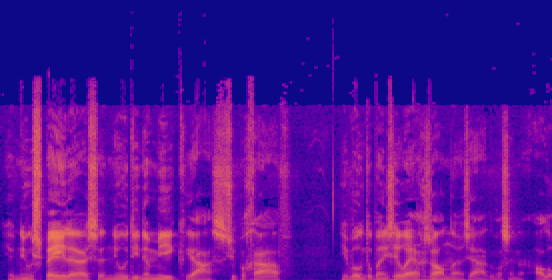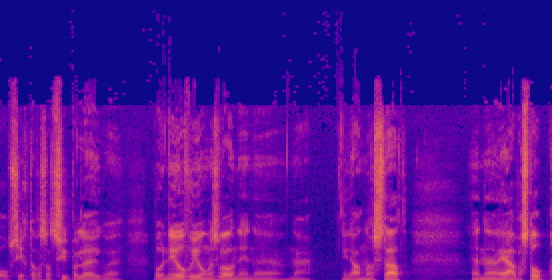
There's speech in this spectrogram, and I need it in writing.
je hebt nieuwe spelers, een nieuwe dynamiek. Ja, super gaaf. Je woont opeens heel ergens anders. Ja, dat was in alle opzichten was dat super leuk. We wonen heel veel jongens wonen in, nou, in een andere stad. En ja, was top.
